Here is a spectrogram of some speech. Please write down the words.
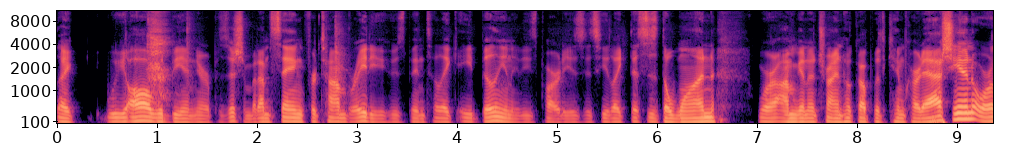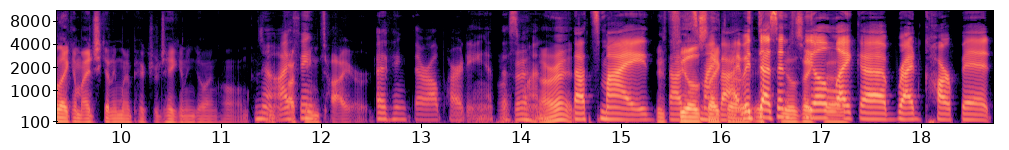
like we all would be in your position. But I'm saying for Tom Brady, who's been to like eight billion of these parties, is he like this is the one where I'm gonna try and hook up with Kim Kardashian, or like am I just getting my picture taken and going home? No, I'm I think- tired. I think they're all partying at this Okay, one. all right. That's my It that's feels my like a- vibe. it it doesn't like feel a- like a red carpet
